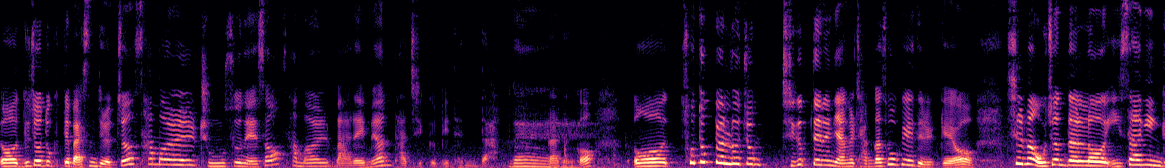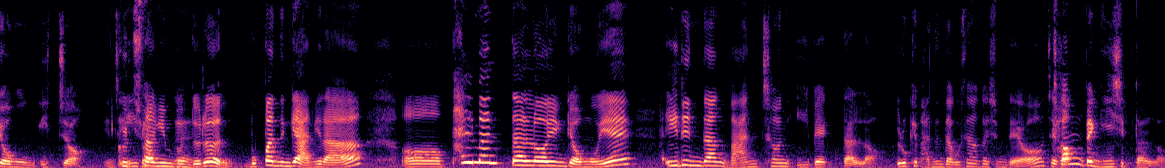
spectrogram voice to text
어, 늦어도 그때 말씀드렸죠. 3월 중순에서 3월 말에면 다 지급이 된다. 네. 라는 거. 어, 소득별로 좀 지급되는 양을 잠깐 소개해 드릴게요. 7만 5천 달러 이상인 경우 있죠. 이제 그쵸. 이상인 네. 분들은 못 받는 게 아니라, 어, 8만 달러인 경우에 1인당 11,200달러. 이렇게 받는다고 생각하시면 돼요. 제가, 1120달러.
